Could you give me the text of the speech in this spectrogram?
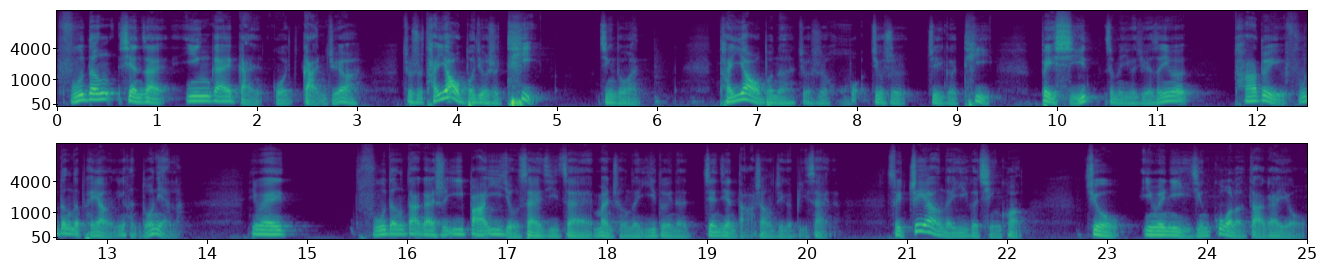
福登现在应该感我感觉啊，就是他要不就是替京多安，他要不呢就是或就是这个替被袭这么一个角色，因为他对福登的培养已经很多年了，因为福登大概是一八一九赛季在曼城的一队呢渐渐打上这个比赛的，所以这样的一个情况，就因为你已经过了大概有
